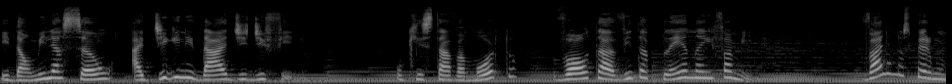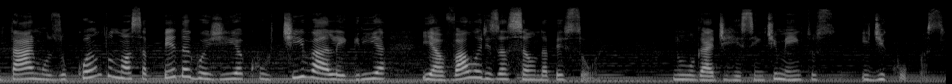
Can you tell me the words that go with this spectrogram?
e da humilhação à dignidade de filho. O que estava morto volta à vida plena e família. Vale nos perguntarmos o quanto nossa pedagogia cultiva a alegria e a valorização da pessoa, no lugar de ressentimentos e de culpas.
